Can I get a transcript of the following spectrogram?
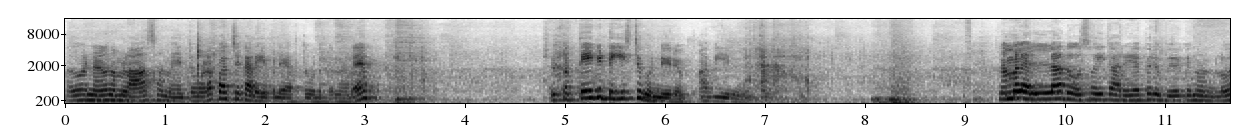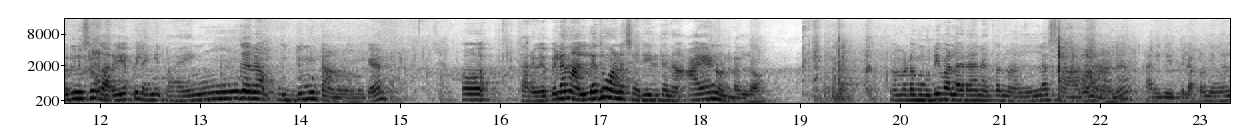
അതുകൊണ്ടാണ് നമ്മൾ ആ സമയത്തും കൂടെ കുറച്ച് കറിവേപ്പില ചേർത്ത് കൊടുക്കുന്നത്. ഒരു പ്രത്യേക ടേസ്റ്റ് കൊണ്ടുവരും അവിയലിന്. നമ്മൾ എല്ലാ ദിവസവും ഈ കറിവേപ്പില ഉപയോഗിക്കുന്നുണ്ടല്ലോ. ഒരു ദിവസം കറിവേപ്പിലെങ്കിൽ ഭയങ്കര ബുദ്ധിമുട്ടാണ് നമുക്ക്. അപ്പോൾ കറിവേപ്പില നല്ലതുമാണ് ശരീരത്തിന്. അയൺ ഉണ്ടല്ലോ. നമ്മുടെ മുടി വളരാനൊക്കെ നല്ല സാധനമാണ് കറിവേപ്പില. അപ്പം നിങ്ങൾ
